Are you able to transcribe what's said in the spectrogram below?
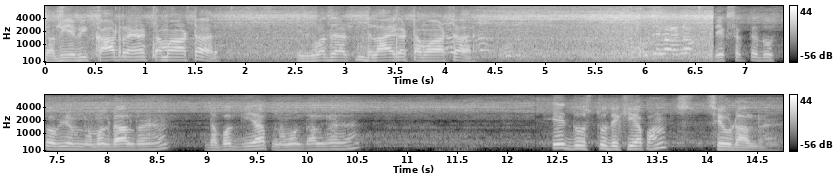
तो अभी अभी काट रहे हैं टमाटर, इसके बाद डलाएगा टमाटर। देख सकते हैं दोस्तों, अभी हम नमक डाल रहे हैं। डबक गया, आप नमक डाल रहे हैं। ये दोस्तों, देखिए आप, हम सेव डाल रहे हैं।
